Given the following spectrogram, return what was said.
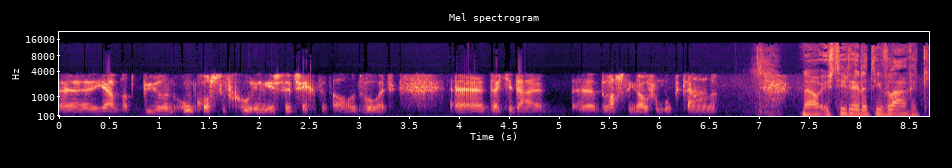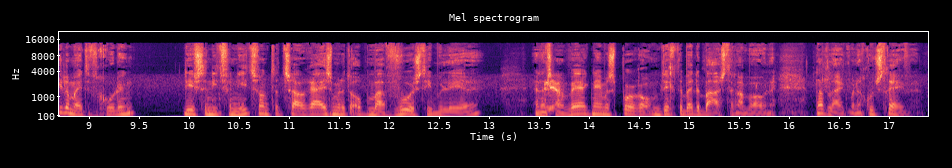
uh, ja, wat puur een onkostenvergoeding is, dat zegt het al, het woord, uh, dat je daar belasting over moet betalen. Nou is die relatief lage kilometervergoeding, die is er niet voor niets, want het zou reizen met het openbaar vervoer stimuleren. En het ja. zou werknemers sporren om dichter bij de baas te gaan wonen. Dat lijkt me een goed streven.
